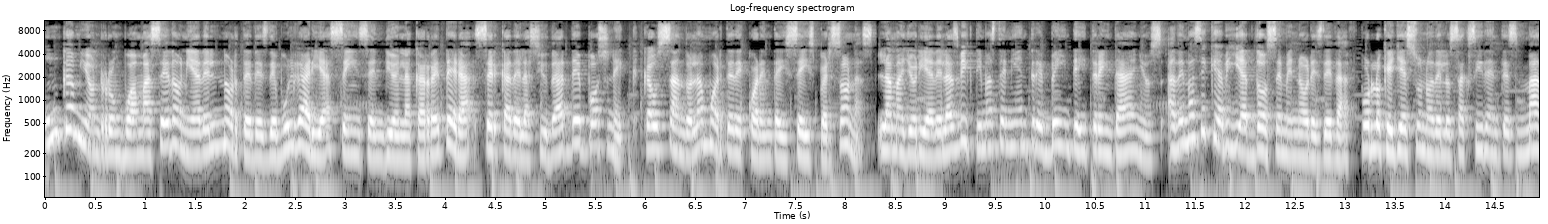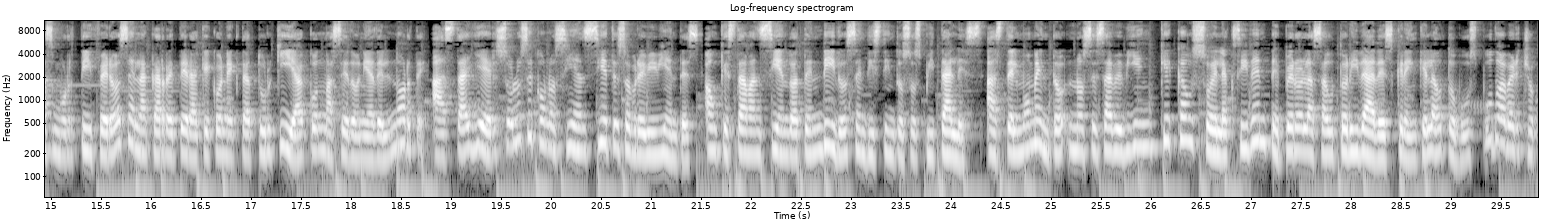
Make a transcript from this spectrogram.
Un camión rumbo a Macedonia del Norte desde Bulgaria se incendió en la carretera cerca de la ciudad de Bosnek, causando la muerte de 46 personas. La mayoría de las víctimas tenía entre 20 y 30 años, además de que había 12 menores de edad, por lo que ya es uno de los accidentes más mortíferos en la carretera que conecta Turquía con Macedonia del Norte. Hasta ayer solo se conocían 7 sobrevivientes, aunque estaban siendo atendidos en distintos hospitales. Hasta el momento no se sabe bien qué causó el accidente, pero las autoridades creen que el autobús pudo haber chocado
